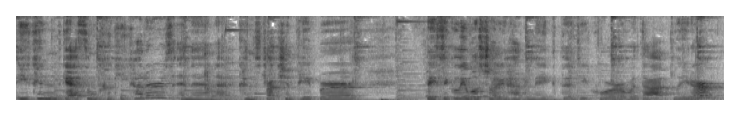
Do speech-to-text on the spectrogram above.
You can get some cookie cutters and then construction paper. Basically, we'll show you how to make the decor with that later.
